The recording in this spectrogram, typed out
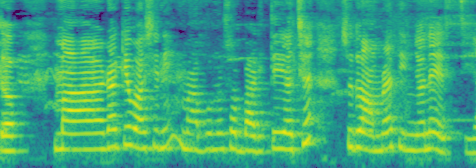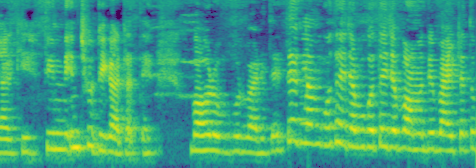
তো মারা কেউ আসেনি, মা বোনও সব বাড়িতেই আছে, শুধু আমরা তিনজনে এসেছি আর কি, তিন দিন ছুটি কাটাতে বহরমপুর বাড়িতে। দেখলাম কোথায় যাব কোথায় যাব, আমাদের বাড়িটা তো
